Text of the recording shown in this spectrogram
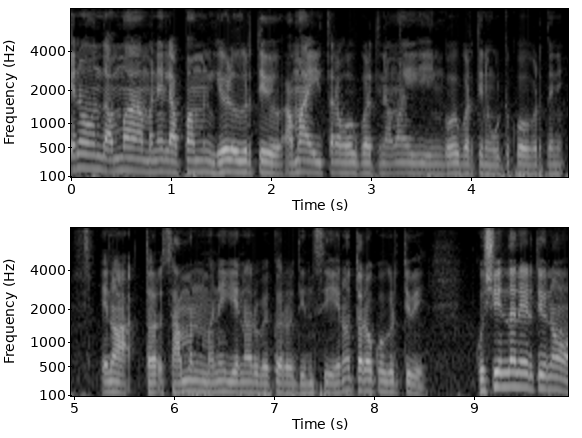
ಏನೋ ಒಂದು ಅಮ್ಮ ಮನೇಲಿ ಅಪ್ಪ ಅಮ್ಮನಿಗೆ ಹೇಳಿ ಹೋಗಿರ್ತೀವಿ, ಅಮ್ಮ, ಈ ಥರ ಹೋಗಿ ಬರ್ತೀನಿ, ಅಮ್ಮ, ಈ ಹಿಂಗೆ ಹೋಗಿ ಬರ್ತೀನಿ ಊಟಕ್ಕೆ ಹೋಗಿ ಬರ್ತೀನಿ. ಏನೋ ತ ಸಾಮಾನು ಮನೆಗೆ ಏನಾದ್ರು ಬೇಕಾದ್ರೂ ದಿನಸಿ, ಏನೋ ತರೋಕೆ ಹೋಗಿರ್ತೀವಿ. ಖುಷಿಯಿಂದನೇ ಇರ್ತೀವಿ ನಾವು.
